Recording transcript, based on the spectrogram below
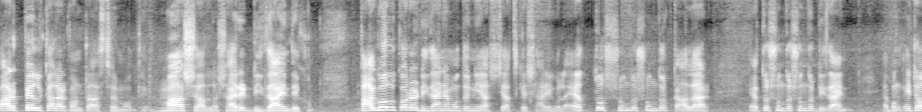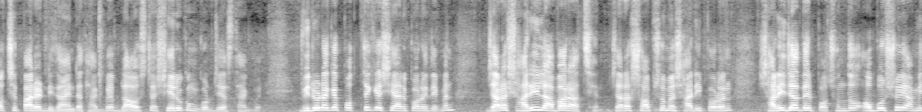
পার্পেল কালার কন্ট্রাস্টের মধ্যে। মাশাআল্লাহ, শাড়ির ডিজাইন দেখুন। পাগল করা ডিজাইনের মধ্যে নিয়ে আসছে আজকের শাড়িগুলো। এত সুন্দর সুন্দর কালার এত সুন্দর সুন্দর ডিজাইন এবং এটা হচ্ছে পাড়ের ডিজাইনটা থাকবে, ব্লাউজটা সেরকম গর্জিয়াস থাকবে। ভিডিওটাকে প্রত্যেকে শেয়ার করে দেবেন। যারা শাড়ি লাভার আছেন, যারা সবসময় শাড়ি পরেন, শাড়ি যাদের পছন্দ, অবশ্যই আমি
